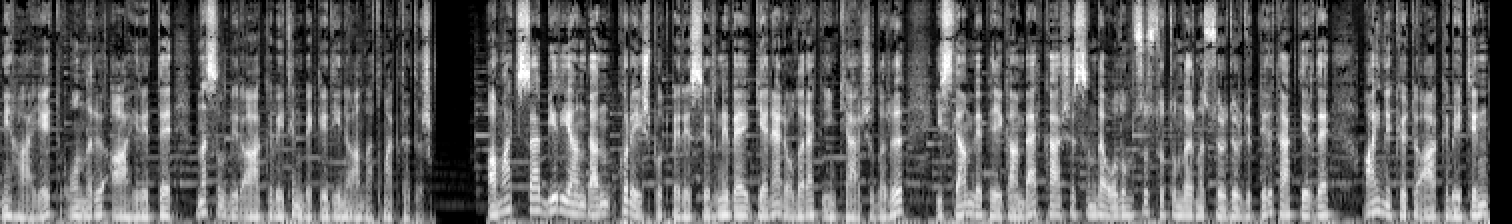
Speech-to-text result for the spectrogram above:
nihayet onları ahirette nasıl bir akıbetin beklediğini anlatmaktadır. Amaçsa bir yandan Kureyş putperestlerini ve genel olarak inkarcıları İslam ve peygamber karşısında olumsuz tutumlarını sürdürdükleri takdirde aynı kötü akıbetin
